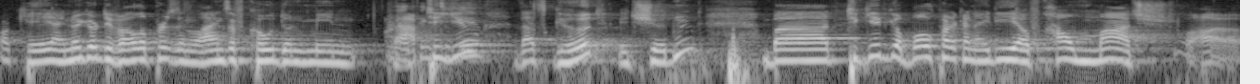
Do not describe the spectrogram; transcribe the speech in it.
okay, I know your developers and lines of code don't mean crap to to you. you. That's good, it shouldn't. But to give you a ballpark an idea of how much, uh,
